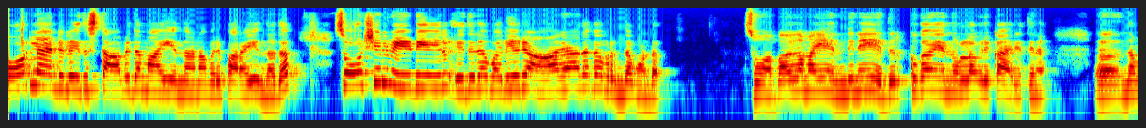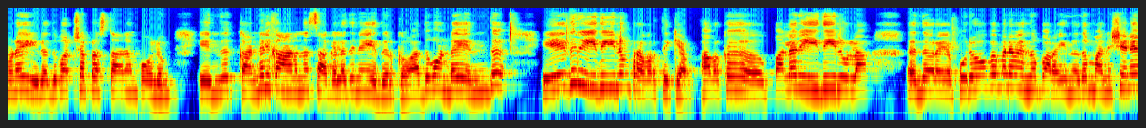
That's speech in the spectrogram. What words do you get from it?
പോർലാൻഡിൽ ഇത് സ്ഥാപിതമായി എന്നാണ് അവർ പറയുന്നത്. സോഷ്യൽ മീഡിയയിൽ ഇതിന് വലിയൊരു ആരാധക വൃന്ദമുണ്ട് സ്വാഭാവികമായി എന്തിനെ എതിർക്കുക എന്നുള്ള ഒരു കാര്യത്തിന് നമ്മുടെ ഇടതുപക്ഷ പ്രസ്ഥാനം പോലും എന്ത് കണ്ണിൽ കാണുന്ന സകലതിനെ എതിർക്കും. അതുകൊണ്ട് എന്ത് ഏത് രീതിയിലും പ്രവർത്തിക്കാം. അവർക്ക് പല രീതിയിലുള്ള എന്താ പറയുക പുരോഗമനം എന്ന് പറയുന്നത് മനുഷ്യന്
